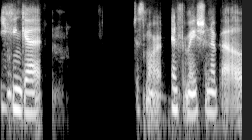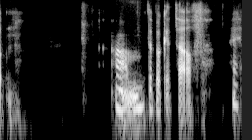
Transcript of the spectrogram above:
you can get just more information about um, the book itself. Okay.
